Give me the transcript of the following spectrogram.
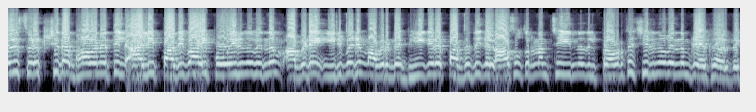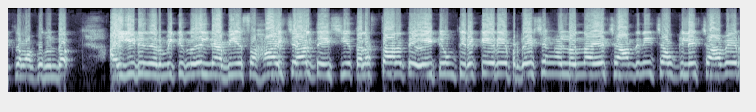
ഒരു സുരക്ഷിത ഭവനത്തിൽ അലി പതിവായി പോയിരുന്നുവെന്നും അവിടെ ഇരുവരും അവരുടെ ഭീകര പദ്ധതികൾ ആസൂത്രണം ചെയ്യുന്നതിൽ പ്രവർത്തിച്ചിരുന്നുവെന്നും രേഖകൾ വ്യക്തമാക്കുന്നുണ്ട്. ഐ ഇ ഡി നിർമ്മിക്കുന്നതിൽ നബിയെ സഹായിച്ചാൽ ദേശീയ തലസ്ഥാനത്തെ ഏറ്റവും തിരക്കേറിയ പ്രദേശങ്ങളിലൊന്നായ ചാന്ദിനി ചൌക്കിലെ ചാവേർ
